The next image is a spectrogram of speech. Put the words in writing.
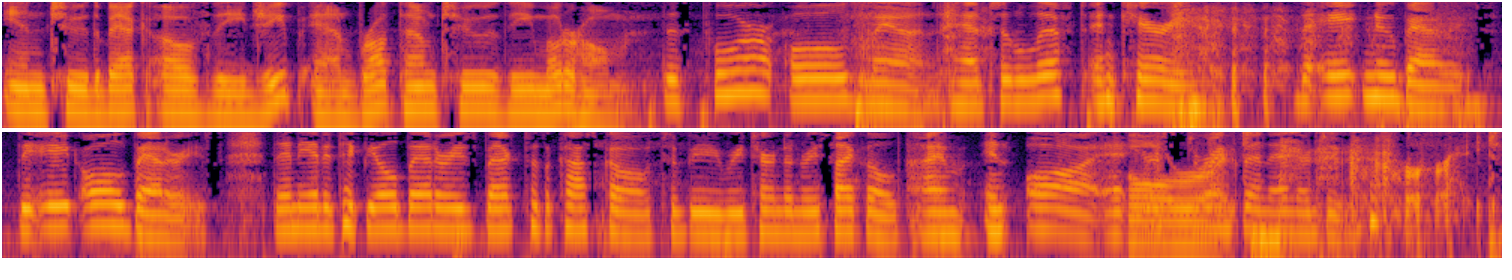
into the back of the jeep and brought them to the motorhome This poor old man had to lift and carry the eight new batteries, the eight old batteries. Then he had to take the old batteries back to the Costco to be returned and recycled. I'm in awe at your strength right. and energy. right.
